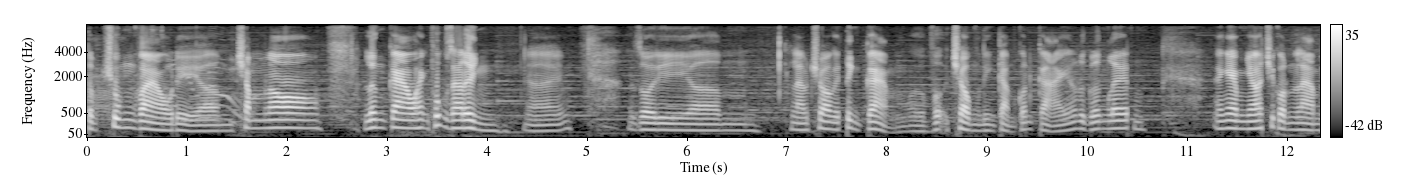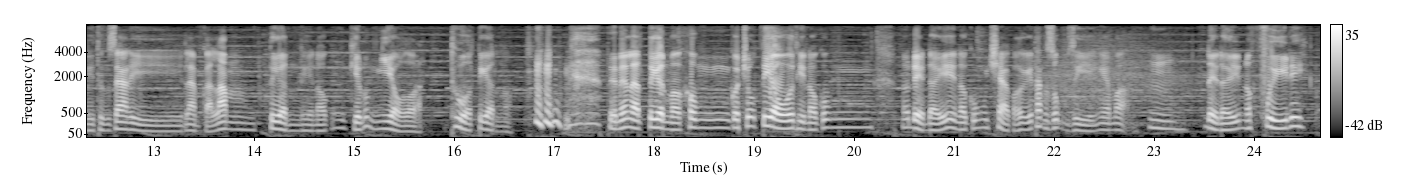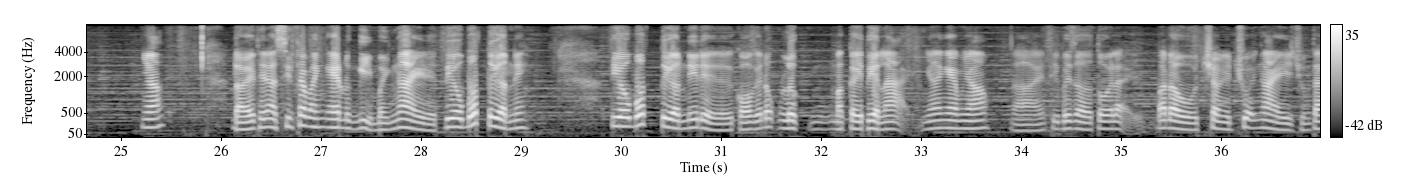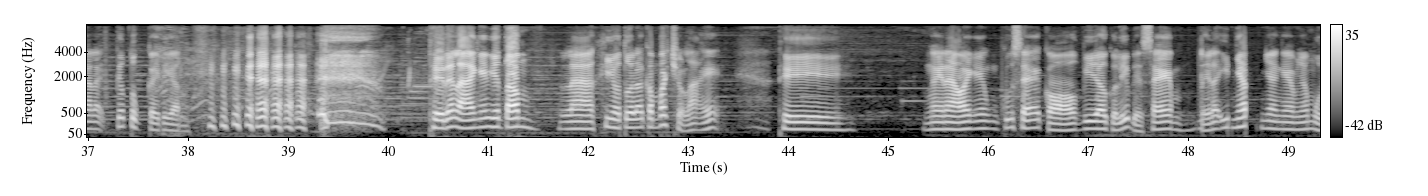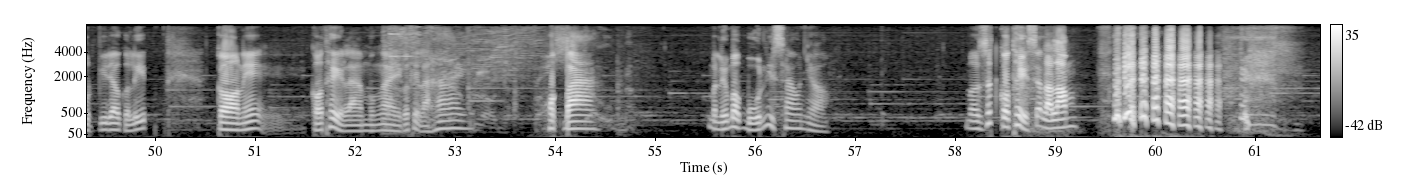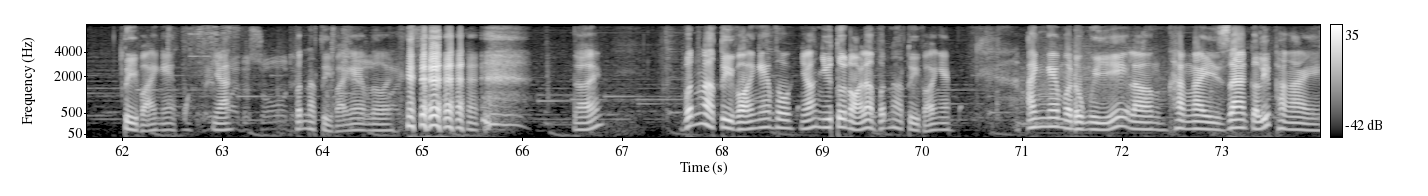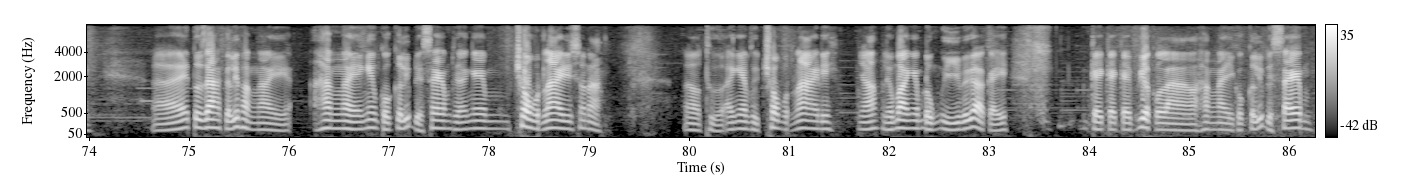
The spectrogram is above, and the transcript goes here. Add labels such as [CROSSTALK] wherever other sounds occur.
Tập trung vào để um, chăm lo, nâng cao hạnh phúc gia đình. Đấy. Rồi thì um, làm cho cái tình cảm vợ chồng, tình cảm con cái nó được nâng lên. Anh em nhá, chứ còn làm thì thực ra thì làm cả năm Tiền thì nó cũng kiếm được nhiều rồi Thừa tiền rồi. [LAUGHS] Thế nên là tiền mà không có chỗ tiêu thì nó cũng Nó để đấy thì nó cũng chả có cái tác dụng gì anh em ạ. Ừ, Để đấy nó phí đi Nhá. Đấy, thế là xin phép anh em được nghỉ mấy ngày để tiêu bớt tiền đi. Tiêu bớt tiền đi để có cái động lực mà cày tiền lại nhá anh em nhá Đấy, thì bây giờ tôi lại bắt đầu trong những chuỗi ngày chúng ta lại tiếp tục cày tiền. [LAUGHS] Thế nên là anh em yên tâm là khi mà tôi đã comeback trở lại ấy Thì ngày nào anh em cũng sẽ có video clip để xem. Đấy là ít nhất nha anh em nhá, một video clip. Còn ấy, có thể là một ngày có thể là hai Hoặc ba. Mà nếu mà bốn thì sao nhở? Mà rất có thể sẽ là năm. [LAUGHS] Tùy vào anh em nha. Vẫn là tùy vào anh em thôi. [LAUGHS] Đấy. Vẫn là tùy vào anh em thôi nhá. Như tôi nói là vẫn là tùy vào anh em. Anh em mà đồng ý là hàng ngày ra clip hàng ngày. Đấy tôi ra clip hàng ngày. Hàng ngày anh em có clip để xem Thì anh em cho một like đi xem nào. À, Thử anh em thử cho một like đi nhá. Nếu mà anh em đồng ý với cả cái Cái cái cái việc là hàng ngày có clip để xem.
